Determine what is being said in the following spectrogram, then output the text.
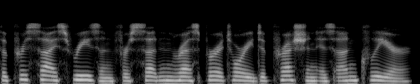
The precise reason for sudden respiratory depression is unclear,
